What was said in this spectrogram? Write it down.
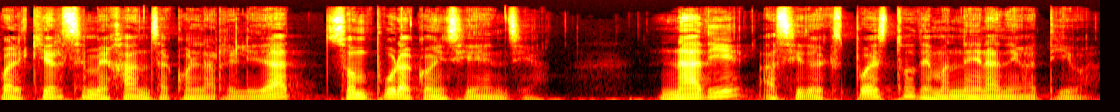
Cualquier semejanza con la realidad son pura coincidencia. Nadie ha sido expuesto de manera negativa.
